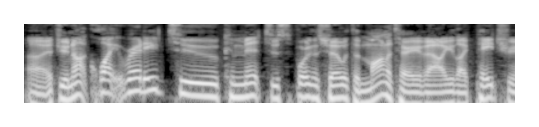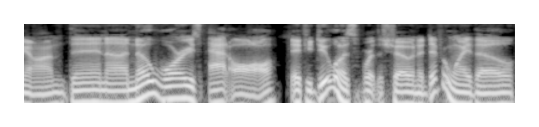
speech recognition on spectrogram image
Uh, if you're not quite ready to commit to supporting the show with a monetary value like Patreon, then uh, no worries at all. If you do want to support the show in a different way though,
